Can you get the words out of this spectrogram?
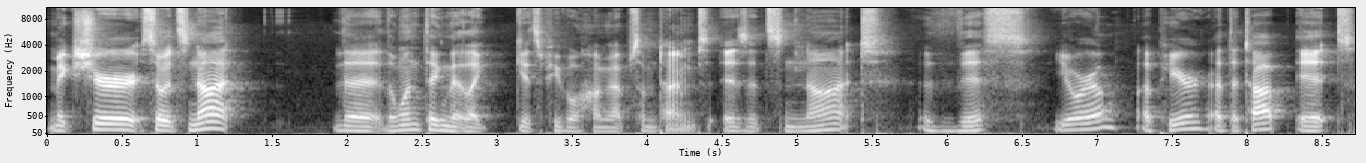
Make sure, so it's not, the, the one thing that like gets people hung up sometimes is it's not this URL up here at the top. It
